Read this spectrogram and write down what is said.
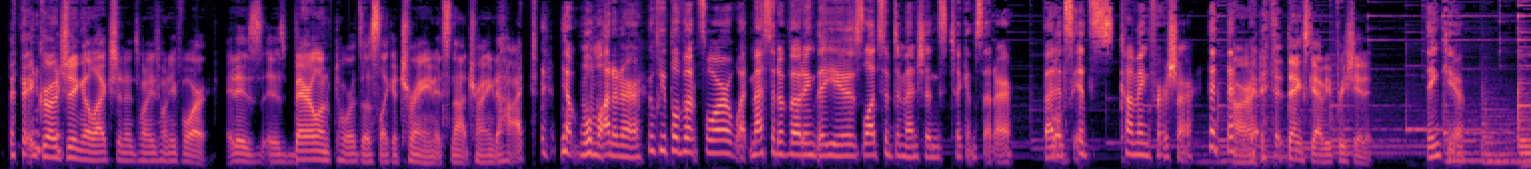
encroaching election in 2024 it is is barreling towards us like a train. It's not trying to hide. Yeah we'll monitor who people vote for what method of voting they use lots of dimensions to consider but cool. it's it's coming for sure. All right. Thanks gabby. Appreciate it. Thank you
